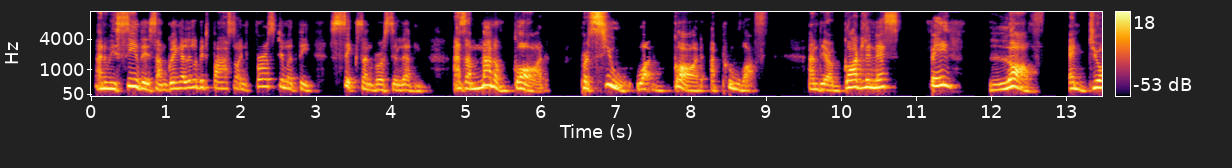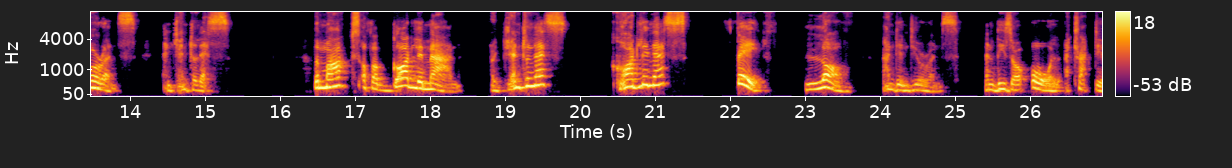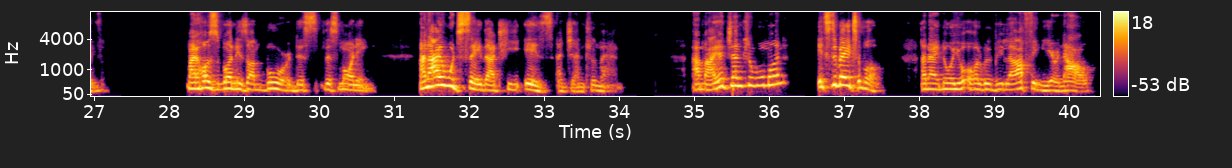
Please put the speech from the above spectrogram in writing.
And we see this, I'm going a little bit faster in First Timothy 6 and verse 11. As a man of God, pursue what God approve of. And they are godliness, faith, love, endurance, and gentleness. The marks of a godly man gentleness, godliness, faith, love, and endurance. And these are all attractive. My husband is on board this, this morning, and I would say that he is a gentleman. Am I a gentlewoman? It's debatable. And I know you all will be laughing here now.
